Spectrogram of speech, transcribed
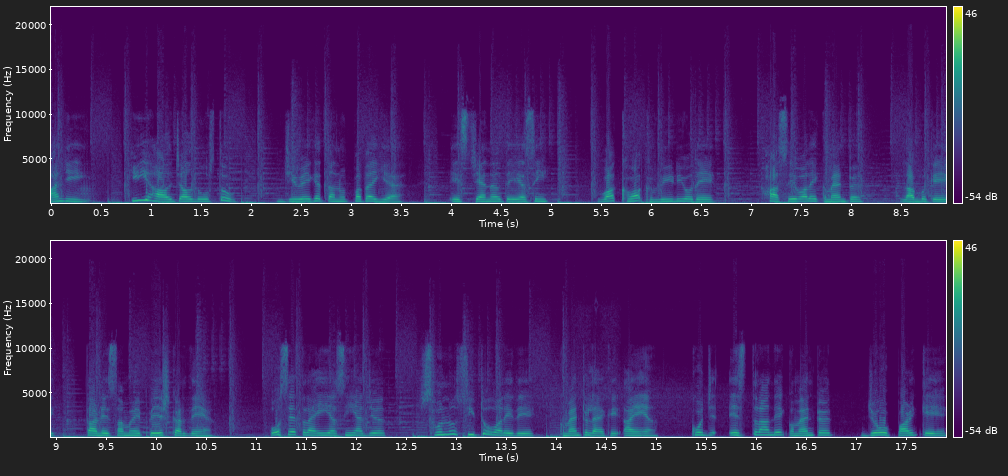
ਹਾਂਜੀ ਕੀ ਹਾਲ ਚਾਲ ਦੋਸਤੋ? ਜਿਵੇਂ ਕਿ ਤੁਹਾਨੂੰ ਪਤਾ ਹੀ ਹੈ ਇਸ ਚੈਨਲ ਤੇ ਅਸੀਂ ਵੱਖ-ਵੱਖ ਵੀਡੀਓ ਦੇ ਹਾਸੇ ਵਾਲੇ ਕਮੈਂਟ ਲੱਭ ਕੇ ਤੁਹਾਡੇ ਸਾਹਮਣੇ ਪੇਸ਼ ਕਰਦੇ ਹਾਂ। ਉਸੇ ਤਰ੍ਹਾਂ ਹੀ ਅਸੀਂ ਅੱਜ ਸੋਨੂ ਸੀਤੋ ਵਾਲੇ ਦੇ ਕਮੈਂਟ ਲੈ ਕੇ ਆਏ ਹਾਂ। ਕੁਝ ਇਸ ਤਰ੍ਹਾਂ ਦੇ ਕਮੈਂਟ ਜੋ ਪੜ੍ਹ ਕੇ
